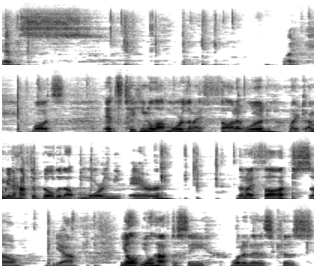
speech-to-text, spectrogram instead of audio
it's Like, well, it's it's taking a lot more than I thought it would. Like, I'm gonna have to build it up more in the air than I thought. So, yeah, you'll you'll have to see what it is because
